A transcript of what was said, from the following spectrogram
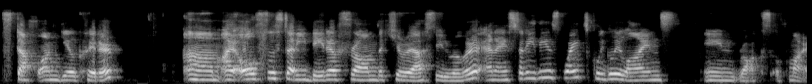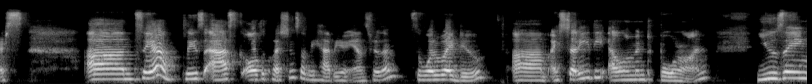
stuff on Gale Crater. Um, I also study data from the Curiosity rover, and I study these white squiggly lines in rocks of Mars. Um, so yeah, please ask all the questions. I'll be happy to answer them. So what do I do? Um, I study the element boron using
